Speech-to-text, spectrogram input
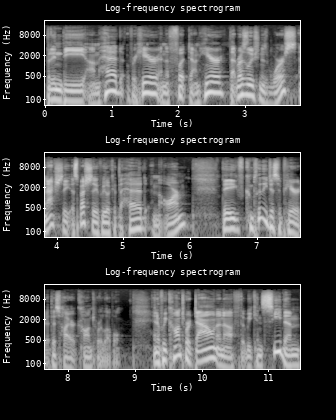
But in the um, head over here and the foot down here, that resolution is worse. And actually, especially if we look at the head and the arm, they've completely disappeared at this higher contour level. And if we contour down enough that we can see them,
